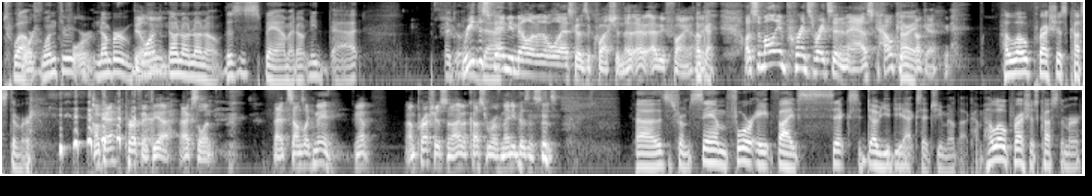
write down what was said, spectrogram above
12. Four, one through number billion. one. No, no, no, no. This is spam. I don't need that. Read this that. spam email and then we'll ask us a question. That, would be funny. Okay. A Somalian prince writes in and asks, "How can?" Right. Okay. Hello, precious customer. okay, perfect. Yeah, excellent. That sounds like me. Yep. I'm precious and I'm a customer of many businesses. uh, this is from Sam4856WDX at gmail.com. Hello, precious customer.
